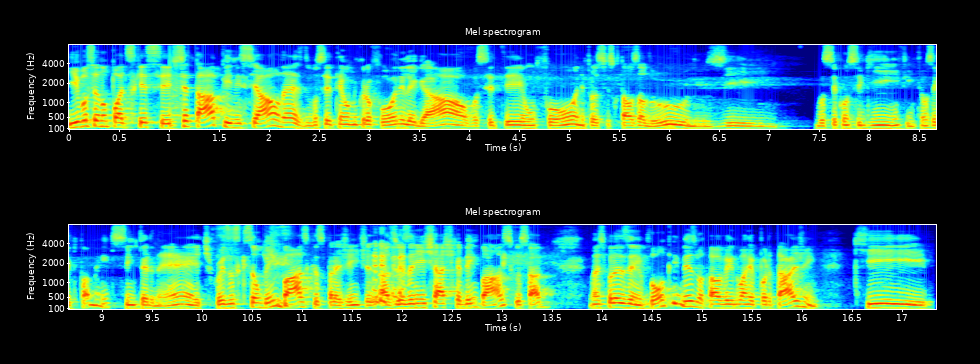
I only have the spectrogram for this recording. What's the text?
E você não pode esquecer o setup inicial, né? Você ter um microfone legal, você ter um fone para você escutar os alunos e você conseguir, enfim, ter uns equipamentos, internet, coisas que são bem básicas para a gente. Às vezes a gente acha que é bem básico, sabe? Mas, por exemplo, ontem mesmo eu estava vendo uma reportagem que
